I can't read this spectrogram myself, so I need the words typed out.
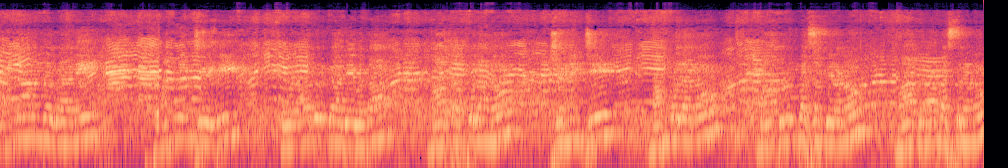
అజ్ఞానంతో గాని మన్నించేది ఓ నవదుర్గాదేవత మా తప్పులను క్షమించి మమ్ములను మా కుటుంబ సభ్యులను మా గ్రామస్తులను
